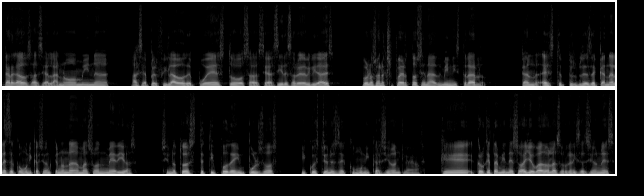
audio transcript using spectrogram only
cargados hacia la nómina, hacia perfilado de puestos, hacia así desarrollo de habilidades, pero no son expertos en administrar este, pues, desde canales de comunicación que no nada más son medios, sino todo este tipo de impulsos y cuestiones de comunicación, que creo que también eso ha llevado a las organizaciones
